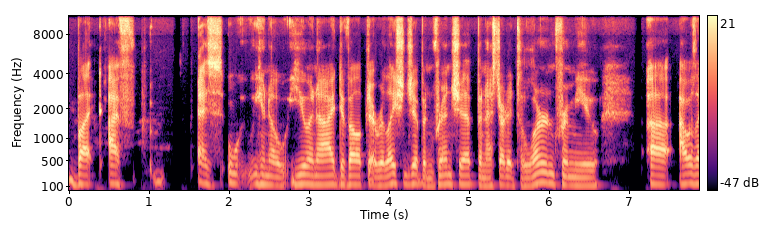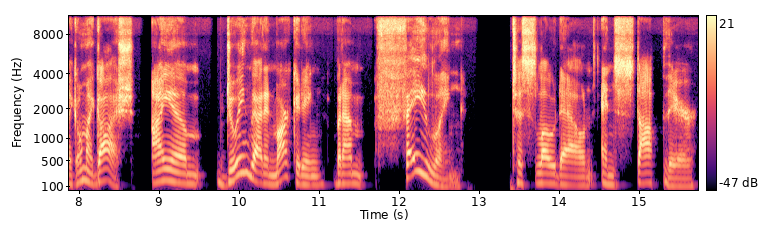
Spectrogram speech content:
but I've as you know, you and I developed a relationship and friendship, and I started to learn from you. Uh, I was like, oh my gosh, I am doing that in marketing, but I'm failing to slow down and stop there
